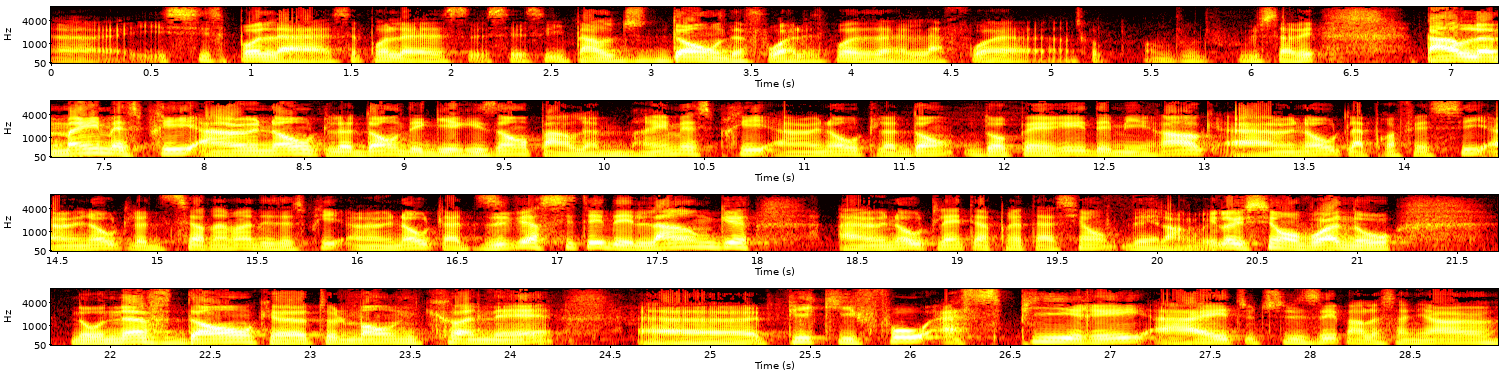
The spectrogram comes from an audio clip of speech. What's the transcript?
euh, ici, c'est pas la, c'est pas le, il parle du don de foi, c'est pas la, foi, en tout cas, vous, vous, le savez. Par le même esprit à un autre le don des guérisons, par le même esprit à un autre le don d'opérer des miracles, à un autre la prophétie, à un autre le discernement des esprits, à un autre la diversité des langues, à un autre l'interprétation des langues. Et là, ici, on voit nos, nos neuf dons que tout le monde connaît, euh, puis qu'il faut aspirer à être utilisés par le Seigneur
